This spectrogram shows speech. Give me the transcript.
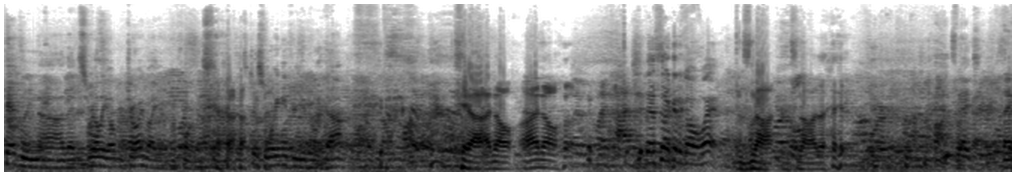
kid in, uh, that's really overjoyed by your performance. tonight. It's just waiting for you to adopt. Yeah, I know, I know. That's not going to go away. It's not. It's not. Thanks. Thank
